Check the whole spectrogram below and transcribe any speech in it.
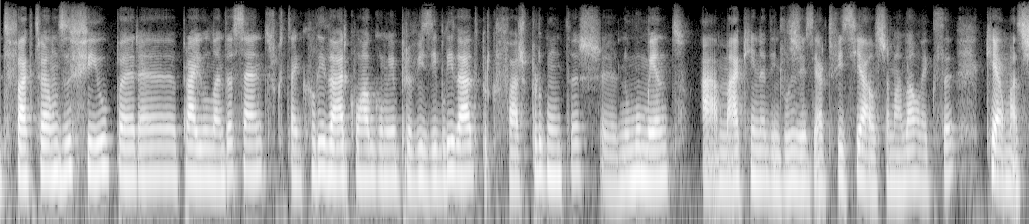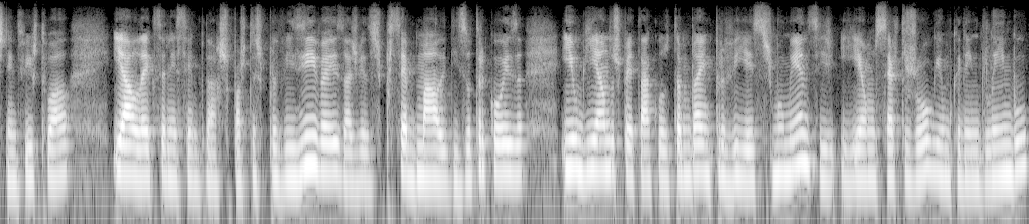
de facto é um desafio para, para a Yolanda Santos, que tem que lidar com alguma imprevisibilidade, porque faz perguntas eh, no momento à máquina de inteligência artificial chamada Alexa, que é uma assistente virtual, e a Alexa nem sempre dá respostas previsíveis, às vezes percebe mal e diz outra coisa, e o guião do espetáculo também previa esses momentos, e, e é um certo jogo e um bocadinho de limbo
